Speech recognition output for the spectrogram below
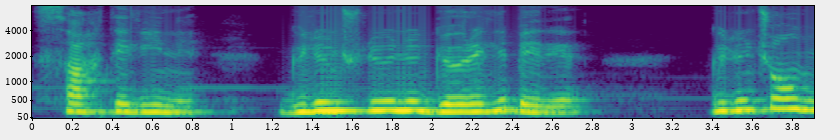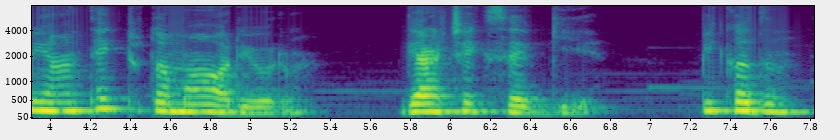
sahteliğini, gülünçlüğünü göreli beri gülünç olmayan tek tutamağı arıyorum. Gerçek sevgiyi. Bir kadın,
